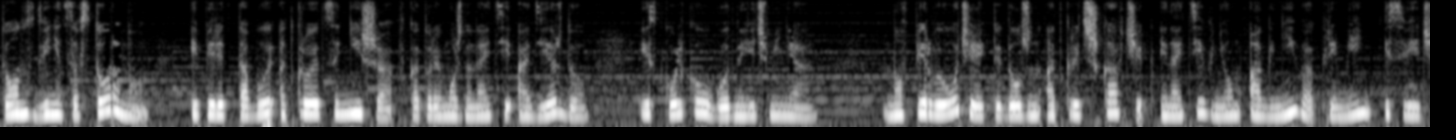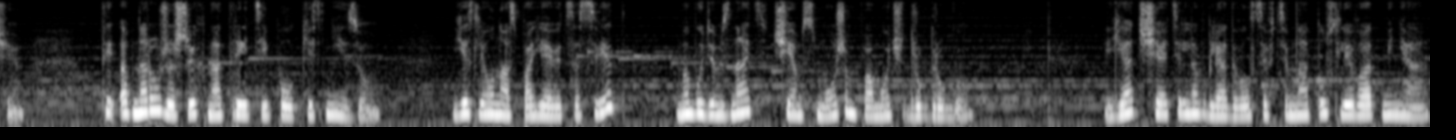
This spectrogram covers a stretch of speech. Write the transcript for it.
то он сдвинется в сторону, и перед тобой откроется ниша, в которой можно найти одежду и сколько угодно ячменя. Но в первую очередь ты должен открыть шкафчик и найти в нем огниво, кремень и свечи. Ты обнаружишь их на третьей полке снизу. Если у нас появится свет, мы будем знать, чем сможем помочь друг другу. Я тщательно вглядывался в темноту слева от меня,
